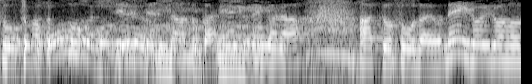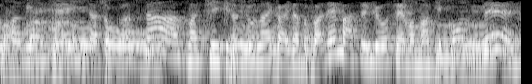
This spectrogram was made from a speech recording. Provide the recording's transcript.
そう。ちょっと温度をまあ、支援センターとかね、うん。それからあとそうだよねいろいろ、まあ、まあ民生委員だとかまさ、まあ、地域の町内会だとかね、まあ、行政も巻き込んで、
